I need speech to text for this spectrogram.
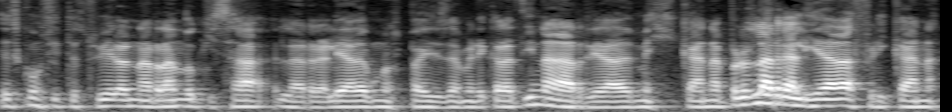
es como si te estuviera narrando quizá la realidad de algunos países de América Latina, la realidad mexicana, pero es la realidad africana.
